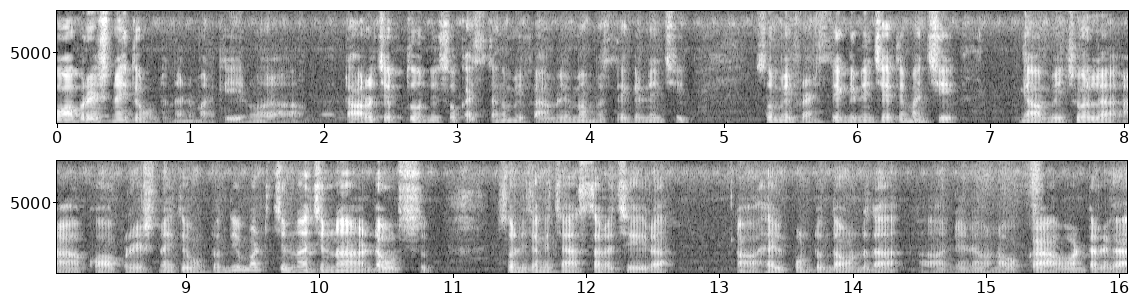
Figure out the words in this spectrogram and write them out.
కోఆపరేషన్ అయితే ఉంటుందండి. మనకి యూనో, టారో చెప్తుంది. సో ఖచ్చితంగా మీ ఫ్యామిలీ మెంబర్స్ దగ్గర నుంచి సో మీ ఫ్రెండ్స్ దగ్గర నుంచి అయితే మంచి మ్యూచువల్ కోఆపరేషన్ అయితే ఉంటుంది. బట్ చిన్న చిన్న డౌట్స్ సో నిజంగా చేస్తారా చేయరా? హెల్ప్ ఉంటుందా ఉండదా? నేను ఏమైనా ఒక్క ఒంటరిగా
